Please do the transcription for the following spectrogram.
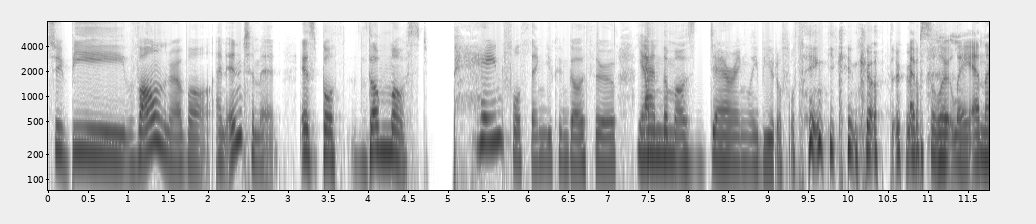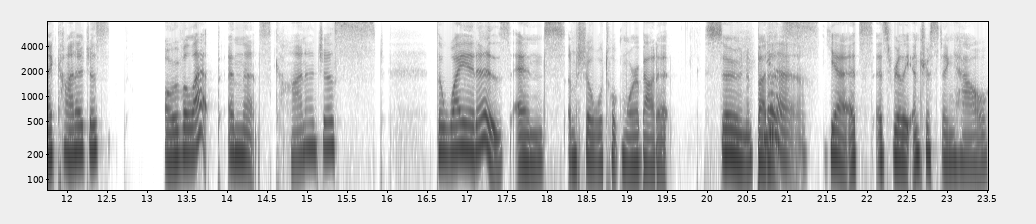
to be vulnerable and intimate is both the most painful thing you can go through Yep. and the most daringly beautiful thing you can go through. Absolutely. And they kind of just overlap. And that's kind of just the way it is. And I'm sure we'll talk more about it soon. But Yeah. it's yeah, it's it's really interesting how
